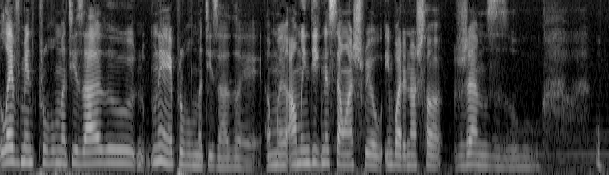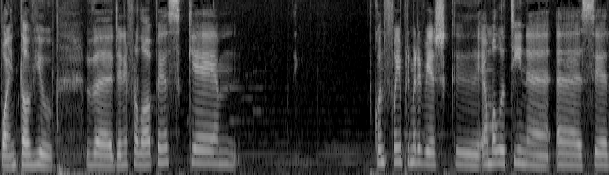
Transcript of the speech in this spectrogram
levemente problematizado, nem é problematizado, é há uma, há uma indignação, acho eu, embora nós só vejamos o, o point of view da Jennifer Lopez, que é quando foi a primeira vez que é uma latina a ser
